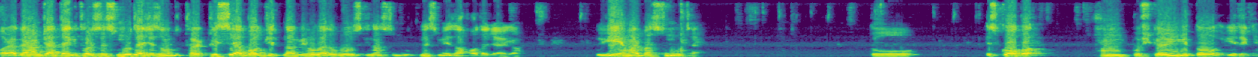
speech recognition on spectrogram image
और अगर हम चाहते हैं कि थोड़े से स्मूथ एजेस हो तो थर्टी से अब जितना भी होगा तो वो उसकी ना स्मूथनेस में इजाफा होता जाएगा। तो ये हमारे पास स्मूथ है। तो इसको अब हम पुश करेंगे तो ये देखें।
